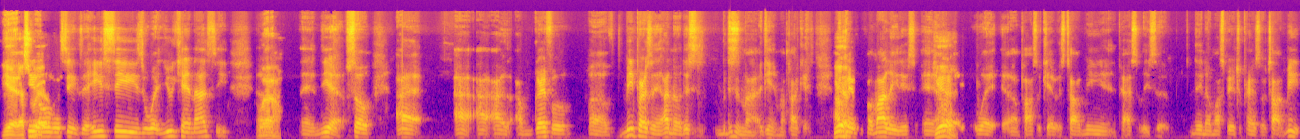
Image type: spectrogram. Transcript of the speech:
yeah, that's he real. oversees it. He sees what you cannot see. Wow. Uh, and yeah, so I I I I'm grateful uh, me personally, I know this is this is my again my podcast. Yeah. I'm here for my leaders and yeah. what, uh, Apostle Kevin has taught me and Pastor Lisa, you know, my spiritual parents have taught me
